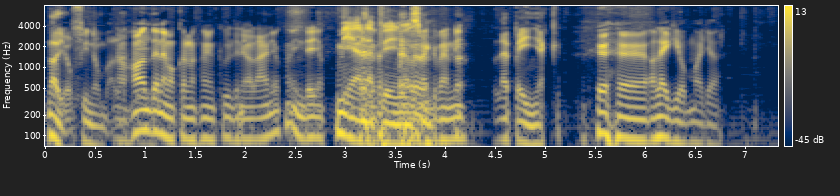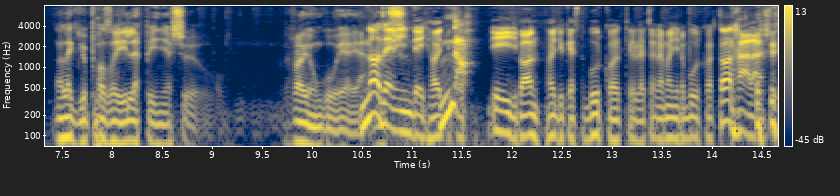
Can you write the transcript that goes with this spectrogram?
Nagyon finom a lepény. Aha, de nem akarnak nagyon küldeni a lányok. Na, Mindegy. Milyen lepény az? Megvenni. Lepények. a legjobb magyar. A legjobb hazai lepényes rajongója János. Na de mindegy, hagyjuk. Na! ezt. Így van, hagyjuk ezt a burkolt, illetve nem annyira burkolt tarhálást.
